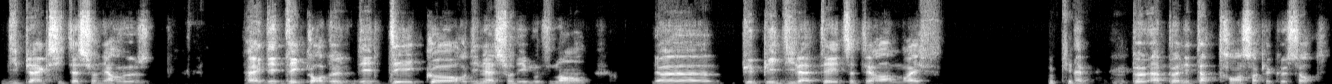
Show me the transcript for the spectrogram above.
d'hyperexcitation nerveuse, avec des, des décoordinations des mouvements, pupilles dilatées, etc. Bref, un, peu, un peu un état de transe en quelque sorte.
